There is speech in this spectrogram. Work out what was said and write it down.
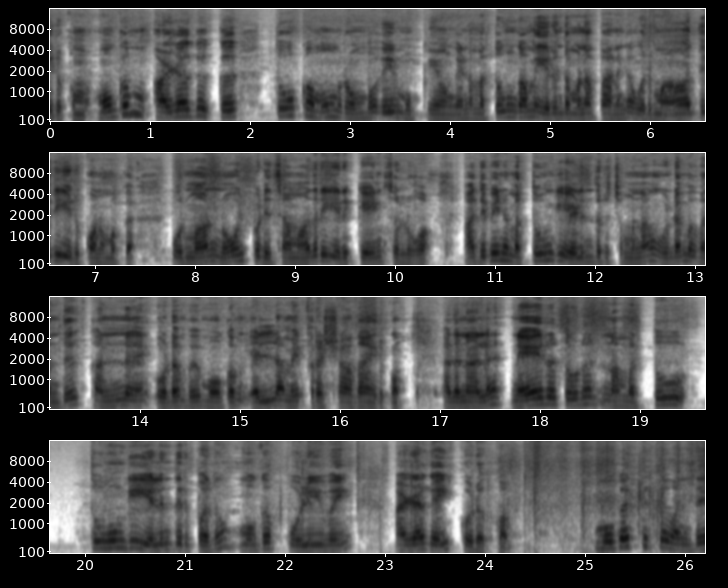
இருக்கும். முகம் அழகுக்கு தூக்கமும் ரொம்பவே முக்கியங்க. நம்ம தூங்காமல் இருந்தோம்னா பாருங்கள் ஒரு மாதிரி இருக்கும் நமக்கு. ஒரு மாதிரி நோய் பிடிச்ச மாதிரி இருக்கேன்னு சொல்லுவோம். அதுவே நம்ம தூங்கி எழுந்திரிச்சோம்னா உடம்பு வந்து கண் உடம்பு முகம் எல்லாமே ஃப்ரெஷ்ஷாக தான் இருக்கும். அதனால் நேரத்தோடு நம்ம தூ தூங்கி எழுந்திருப்பதும் முகப்பொலிவை அழகை கொடுக்கும். முகத்துக்கு வந்து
